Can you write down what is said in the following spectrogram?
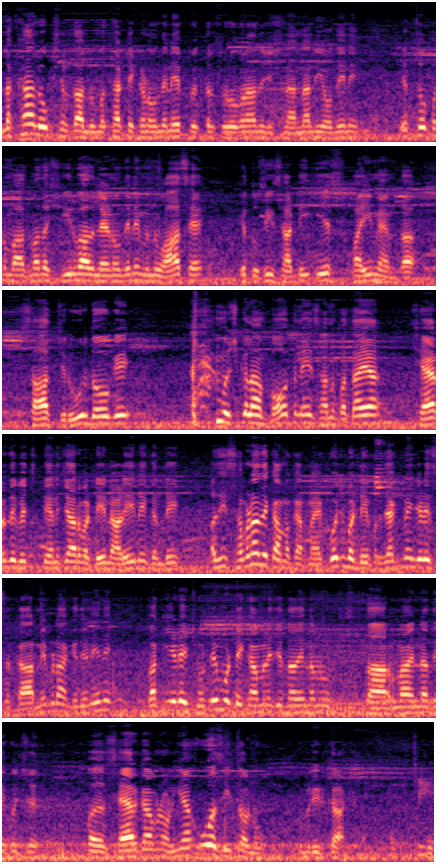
ਲੱਖਾਂ ਲੋਕ ਸ਼ਰਧਾਲੂ ਮੱਥਾ ਟੇਕਣ ਆਉਂਦੇ ਨੇ, ਪਵਿੱਤਰ ਸਰੋਵਰਾਂ ਦੇ ਇਸ਼ਨਾਨਾਂ ਲਈ ਆਉਂਦੇ ਨੇ, ਇੱਥੋਂ ਪਰਮਾਤਮਾ ਦਾ ਆਸ਼ੀਰਵਾਦ ਲੈਣ ਆਉਂਦੇ ਨੇ, ਮੈਨੂੰ ਆਸ ਹੈ ਕਿ ਤੁਸੀਂ ਸਾਡੀ ਇਸ ਸਫ਼ਾਈ ਮੁਹਿੰਮ ਦਾ ਸਾਥ ਜ਼ਰੂਰ ਦਿਓਗੇ। ਮੁਸ਼ਕਲਾਂ ਬਹੁਤ ਨੇ ਸਾਨੂੰ ਪਤਾ ਆ ਸ਼ਹਿਰ ਦੇ ਵਿੱਚ ਤਿੰਨ ਚਾਰ ਵੱਡੇ ਨਾਲੇ ਨੇ ਗੰਦੇ। ਅਸੀਂ ਸਭਨਾਂ ਦੇ ਕੰਮ ਕਰਨਾ ਹੈ। ਕੁਝ ਵੱਡੇ ਪ੍ਰੋਜੈਕਟ ਨੇ ਜਿਹੜੇ ਸਰਕਾਰ ਨੇ ਬਣਾ ਕੇ ਦੇਣੇ ਨੇ। ਬਾਕੀ ਜਿਹੜੇ ਛੋਟੇ-ਮੋਟੇ ਕੰਮ ਨੇ ਜਿੱਦਾਂ ਇਹਨਾਂ ਨੂੰ ਸੁਧਾਰਨਾ ਇਹਨਾਂ ਦੇ ਕੁਝ ਅ, ਸੈਰਗਾਹ ਬਣਾਉਣੀਆਂ ਉਹ ਅਸੀਂ ਤੁਹਾਨੂੰ ਕੰਪਲੀਟ ਕਰਾ ਕੇ। ਠੀਕ ਹੈ।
